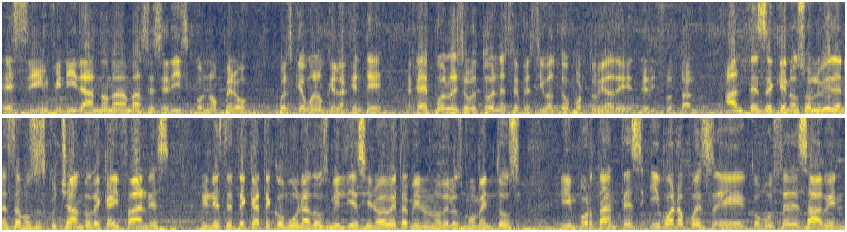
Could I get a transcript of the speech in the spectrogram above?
es infinidad, no nada más ese disco, ¿no? Pero pues qué bueno que la gente acá de Puebla y sobre todo en este festival tenga oportunidad de, disfrutarlo. Antes de que nos olviden, estamos escuchando de Caifanes en este Tecate Comuna 2019, también uno de los momentos importantes. Y bueno, pues eh, como ustedes saben,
